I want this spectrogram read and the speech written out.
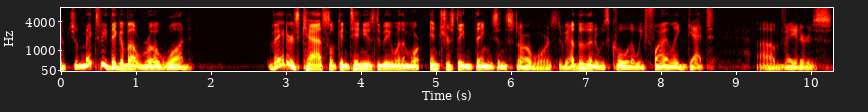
Which makes me think about Rogue One Vader's castle continues to be one of the more interesting things in Star Wars to me. Other than it was cool that we finally get uh, Vader's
